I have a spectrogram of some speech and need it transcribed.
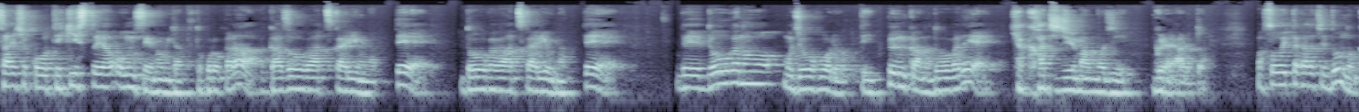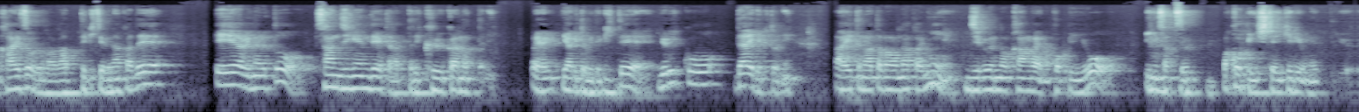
最初こうテキストや音声のみだったところから画像が扱えるようになって動画が扱えるようになってで動画のもう情報量って1分間の動画で180万文字ぐらいあると、まあ、そういった形でどんどん解像度が上がってきてる中で AR になると3次元データだったり空間だったりやり取りできてよりこうダイレクトに相手の頭の中に自分の考えのコピーを印刷、まあ、コピーしていけるよねっていう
